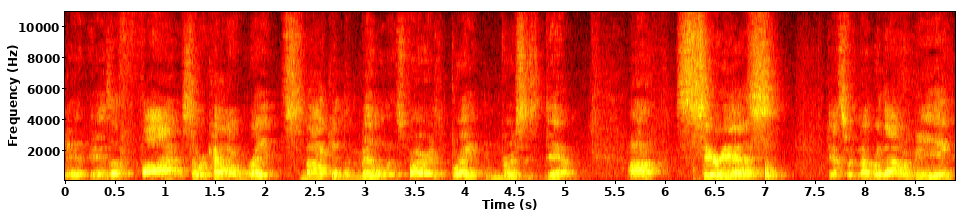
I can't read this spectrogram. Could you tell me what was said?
it is a 5. So we're kind of right smack in the middle as far as bright and versus dim. Uh, Sirius, guess what number that would be?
